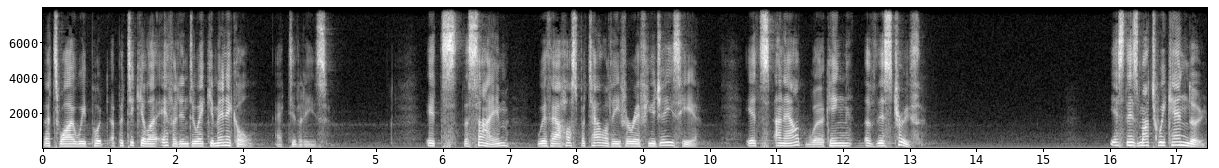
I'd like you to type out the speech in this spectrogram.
That's why we put a particular effort into ecumenical activities. It's the same with our hospitality for refugees here. It's an outworking of this truth. Yes, there's much we can do,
